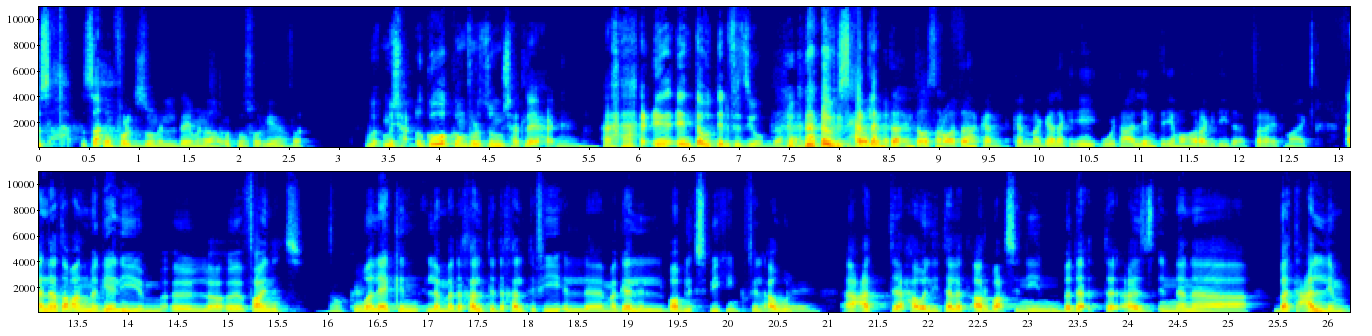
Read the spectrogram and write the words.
صح صح. comfort zone اللي دايما الناس آه، بتحط نفسها فيها. مش جوه ال comfort zone مش هتلاقي حاجة. أنت والتلفزيون. مش طب هتلاقي. أنت أنت أصلا وقتها كان كان مجالك إيه واتعلمت إيه مهارة جديدة فرقت معاك؟ أنا طبعا مجالي ال finance okay. ولكن لما دخلت دخلت في مجال ال public speaking في الأول. okay. قعدت حوالي 3 4 سنين. بدأت as إن أنا بتعلم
